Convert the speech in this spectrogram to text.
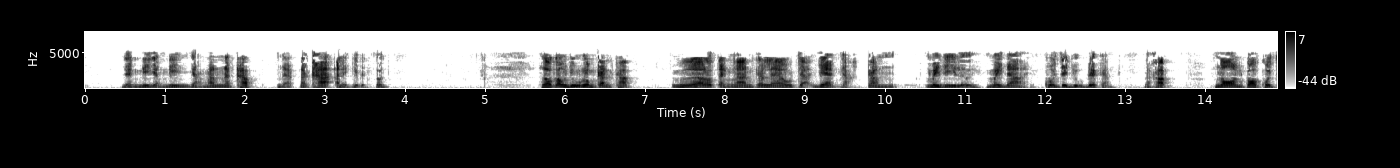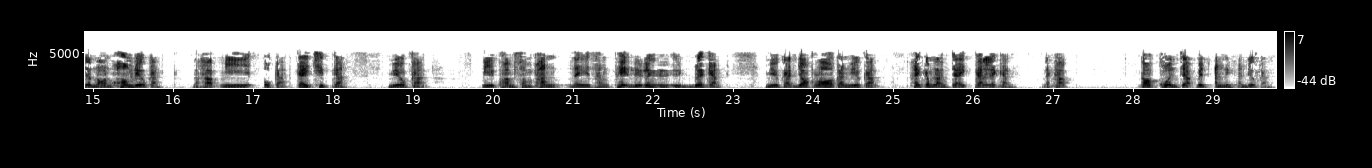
อย่างนี้อย่างนี้อย่างนั้นนะครับเนี่ยนะคะอะไรอย่เป็นต้น เราต้องอยู่ร่วมกันครับ เมื่อเราแต่งงานกันแล้วจะแยกจากกันไม่ดีเลย ไม่ได้ ควรจะอยู่ด้วยกันนะครับ นอนก็ควรจะนอนห้องเดียวกันนะครับ มีโอกาสใกล้ชิดกัน มีโอกาสมีความสัมพันธ์ในทางเพศหรือเรื่องอื่น ๆ ด้วยกัน มีโอกาสหยอกล้อกัน มีโอกาสให้กำลังใจกันและกันนะครับ ก็ควรจะเป็นอันหนึ่งอันเดียวกัน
